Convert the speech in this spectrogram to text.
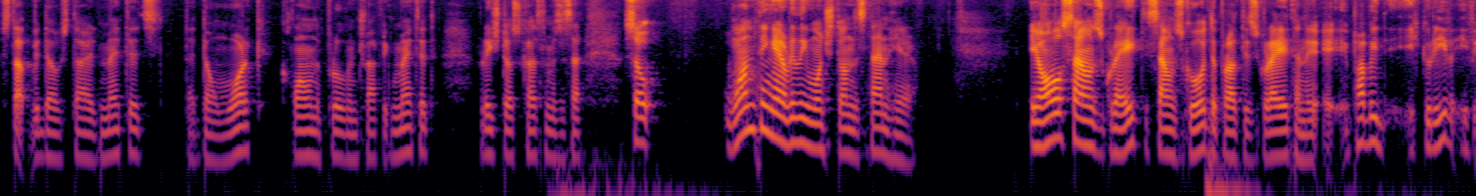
Stop with those tired methods that don't work. Clone the proven traffic method. Reach those customers and so one thing i really want you to understand here it all sounds great it sounds good the product is great and it, it, probably it could even if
